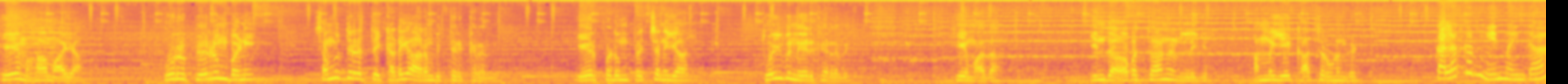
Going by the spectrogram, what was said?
ஹே மகாமாயா ஒரு பெரும் பணி சமுத்திரத்தை கடைய ஆரம்பித்திருக்கிறது. ஏற்படும் பிரச்சனையால் தொய்வு நேர்கிறது ஏ மாதா இந்த ஆபத்தான நிலையில் அம்மையே காத்தருளுங்கள். கலக்கம் ஏன் மைந்தா?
